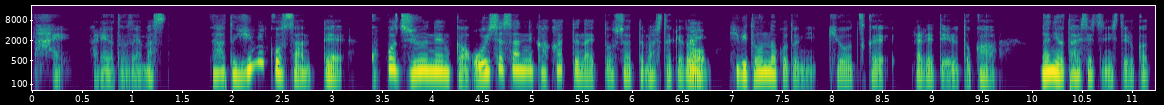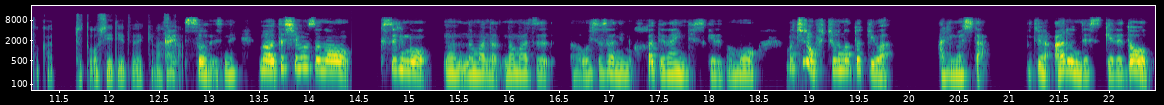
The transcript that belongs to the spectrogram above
はい、ありがとうございます。あと、由美子さんって、ここ10年間お医者さんにかかってないとおっしゃってましたけど、はい、日々どんなことに気をつけられているとか、何を大切にしているかとか、ちょっと教えていただけますか？はい、そうですね。まあ私もその薬も飲ま飲まず、お医者さんにもかかってないんですけれども、もちろん不調の時はありました。もちろんあるんですけれど、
